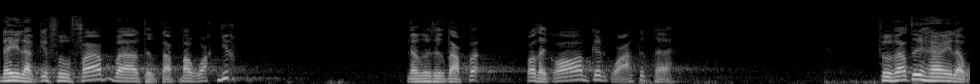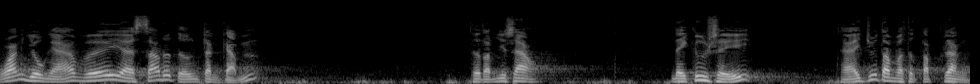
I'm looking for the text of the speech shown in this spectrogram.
đây là cái phương pháp à, thực tập bao quát nhất. Là người thực tập á, có thể có kết quả tức thời. Phương pháp thứ hai là quán vô ngã với à, sáu đối tượng trần cảnh. Thực tập như sau. Này cư sĩ hãy chú tâm và thực tập rằng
